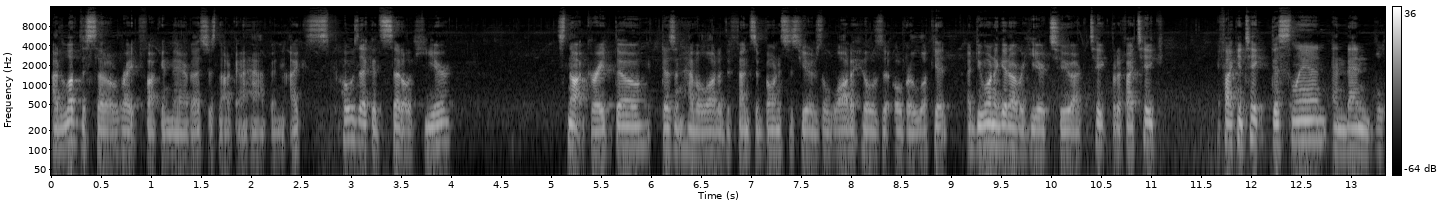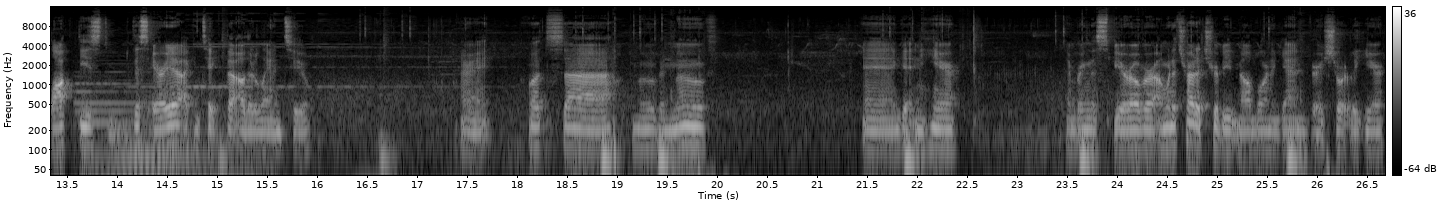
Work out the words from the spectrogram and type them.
I'd love to settle right fucking there, but that's just not going to happen. I suppose I could settle here, it's not great though. It doesn't have a lot of defensive bonuses here. There's a lot of hills that overlook it. I do want to get over here too. I can take, but if I take, if I can take this land and then block these this area, I can take the other land too. All right, let's uh, move and move and get in here and bring the spear over. I'm going to try to tribute Melbourne again very shortly here.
